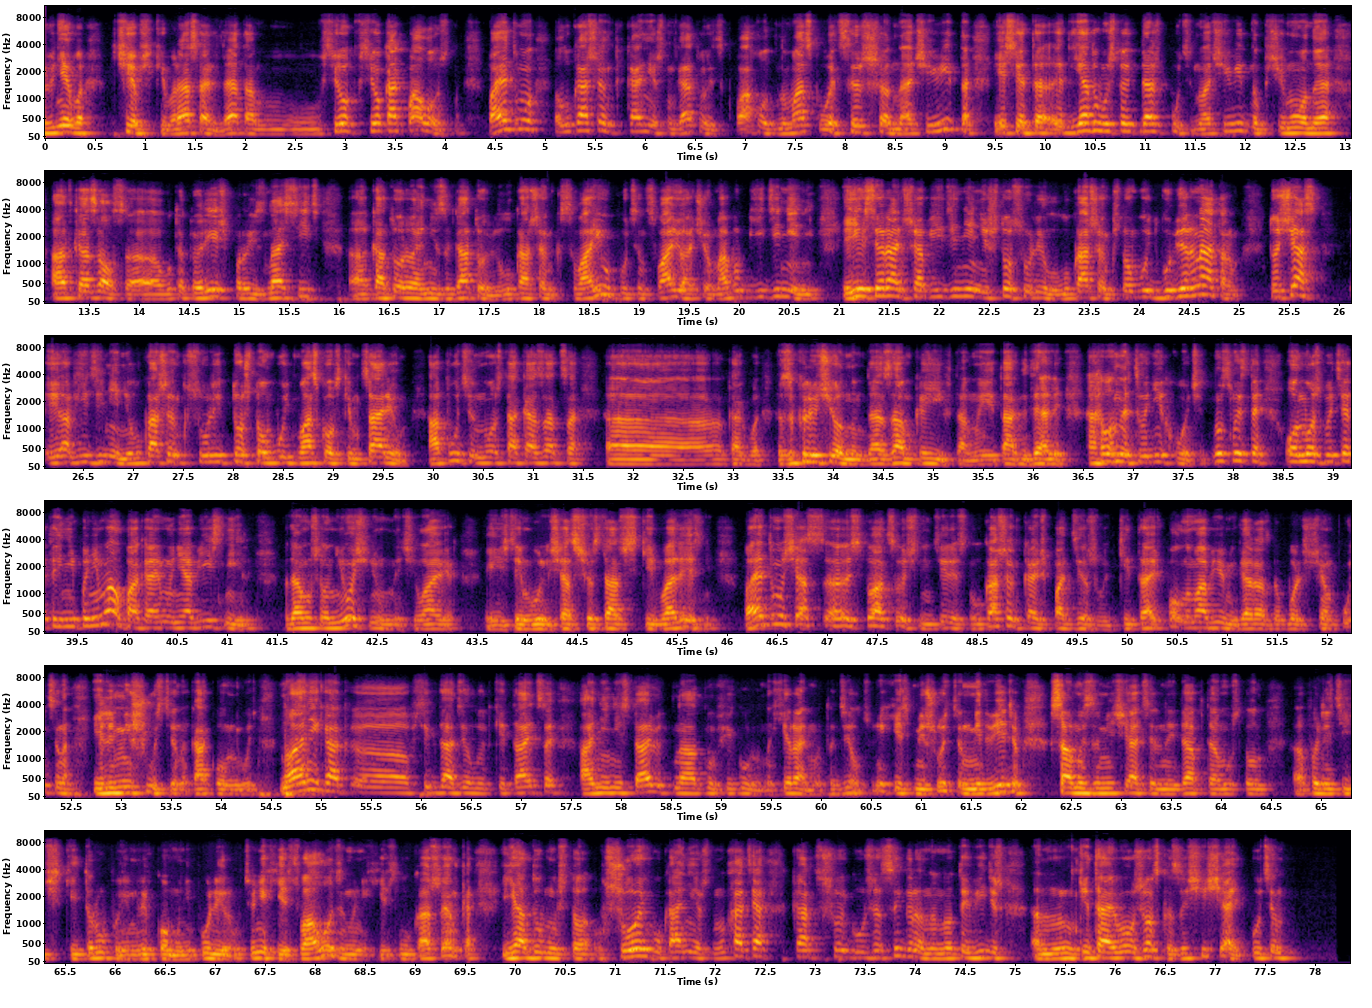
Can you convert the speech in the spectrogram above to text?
в небо чепчики бросали, да, там все, все как положено. Поэтому Лукашенко, конечно, готовится к походу на Москву, это совершенно очевидно. Если это, это я думаю, что это даже Путину очевидно, почему он отказался а, вот эту речь произносить, а, которую они заготовили. Лукашенко свою, Путин свою, о чем? Об объединении. И если раньше объединение что сулило Лукашенко, что он будет губернатором, то сейчас и объединение. Лукашенко сулит то, что он будет московским царем, а Путин может оказаться э, как бы заключенным да, замка Ив там, и так далее. А он этого не хочет. Ну, в смысле, он, может быть, это и не понимал, пока ему не объяснили, потому что он не очень умный человек, и тем более сейчас еще старческие болезни. Поэтому сейчас э, ситуация очень интересна. Лукашенко, конечно, поддерживает Китай в полном объеме гораздо больше, чем Путина или Мишустина какого-нибудь. Но они, как э, всегда делают китайцы, они не ставят на одну фигуру. Нахера им это делать? У них есть Мишустин, Медведев, самый замечательный, да, потому что он э, политический труп, и им легко манипулировать. У них есть Володин, у них есть Лукашенко. Я думаю, что Шойгу, конечно, ну хотя карта Шойгу уже сыграна, но ты видишь, Китай его жестко защищает. Путин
